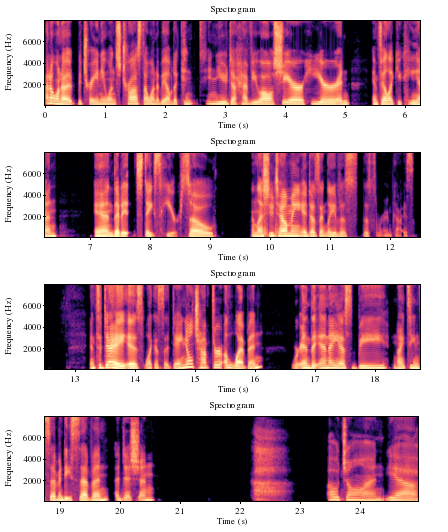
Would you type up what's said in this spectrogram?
I don't want to betray anyone's trust. I want to be able to continue to have you all share here and and feel like you can, and that it stays here. So, unless you tell me, it doesn't leave this this room, guys. And today is, like I said, Daniel chapter eleven. We're in the NASB 1977 edition. Oh, John, yeah.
